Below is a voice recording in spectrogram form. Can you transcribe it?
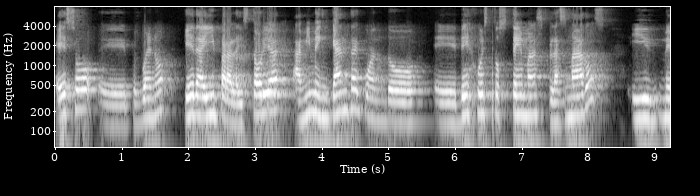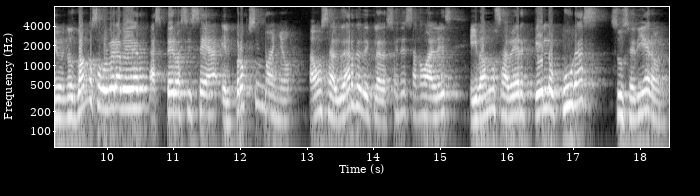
Eso, eh, pues bueno, queda ahí para la historia. A mí me encanta cuando eh, dejo estos temas plasmados y nos vamos a volver a ver, espero así sea, el próximo año Vamos a hablar de declaraciones anuales y vamos a ver qué locuras sucedieron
